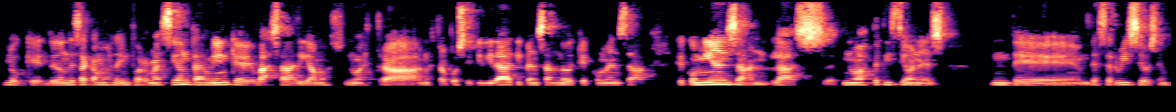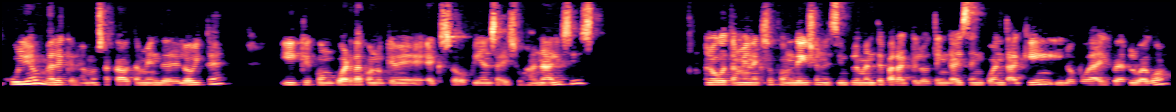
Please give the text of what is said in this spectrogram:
lo que, de dónde sacamos la información también que basa, digamos, nuestra, nuestra positividad y pensando que, comienza, que comienzan las nuevas peticiones de, de servicios en julio, ¿vale? Que las hemos sacado también de Deloitte y que concuerda con lo que EXO piensa y sus análisis. Luego también EXO Foundation es simplemente para que lo tengáis en cuenta aquí y lo podáis ver luego,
